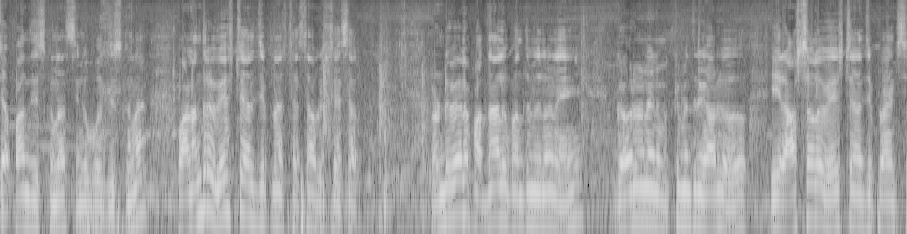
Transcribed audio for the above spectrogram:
జపాన్ తీసుకున్నా సింగపూర్ తీసుకున్నా వాళ్ళందరూ వేస్ట్ ఎనర్జీ ప్లాంట్స్ ఎస్టాబ్లిష్ చేశారు. రెండు వేల పద్నాలుగు పంతొమ్మిదిలోనే గౌరవమైన ముఖ్యమంత్రి గారు ఈ రాష్ట్రంలో వేస్ట్ ఎనర్జీ ప్లాంట్స్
